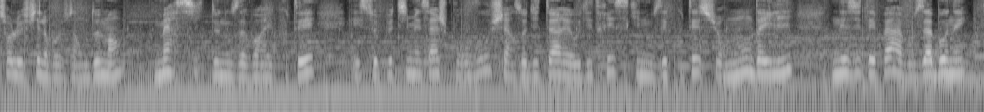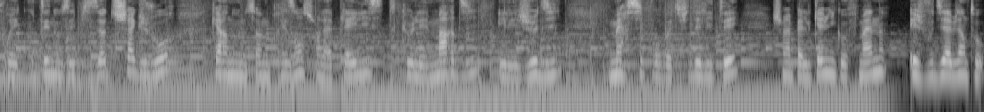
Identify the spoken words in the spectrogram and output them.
Sur le fil revient demain. Merci de nous avoir écoutés. Et ce petit message pour vous, chers auditeurs et auditrices qui nous écoutez sur Mon Daily, n'hésitez pas à vous abonner pour écouter nos épisodes chaque jour, car nous ne sommes présents sur la playlist que les mardis et les jeudis. Merci pour votre fidélité. Je m'appelle Camille Kaufmann et je vous dis à bientôt.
